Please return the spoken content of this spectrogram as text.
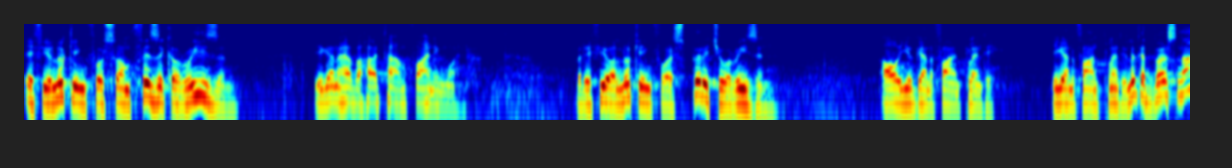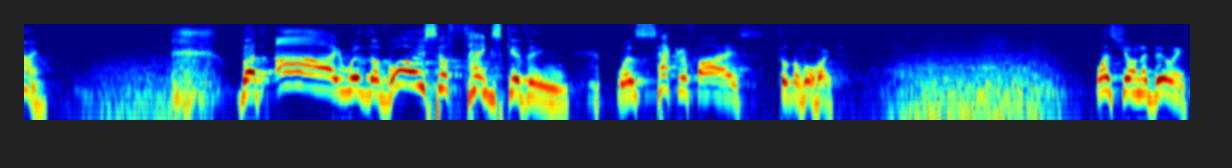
if you're looking for some physical reason, you're going to have a hard time finding one. But if you are looking for a spiritual reason, oh, you're going to find plenty. You're going to find plenty. Look at verse 9. But I, with the voice of thanksgiving, will sacrifice to the Lord. What's Jonah doing?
